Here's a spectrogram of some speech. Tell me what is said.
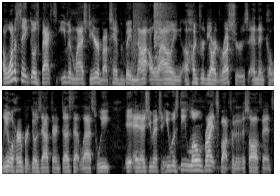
I want to say it goes back to even last year about Tampa Bay not allowing a 100 yard rushers, and then Khalil Herbert goes out there and does that last week. It, and as you mentioned, he was the lone bright spot for this offense.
